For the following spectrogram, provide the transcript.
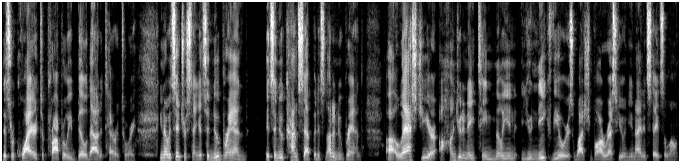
that's required to properly build out a territory. You know, it's interesting. It's a new brand it's a new concept, but it's not a new brand. Uh, last year, 118 million unique viewers watched Bar Rescue in the United States alone.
